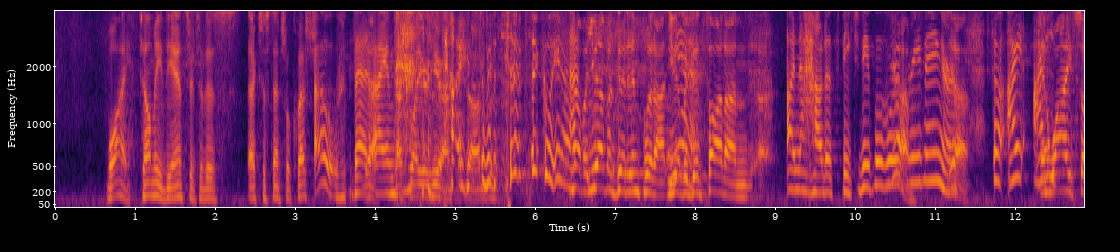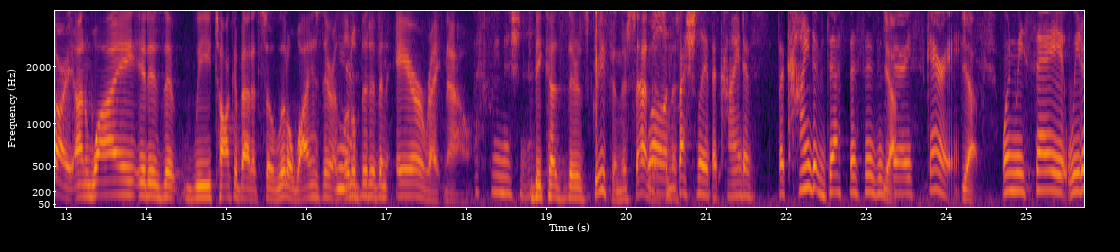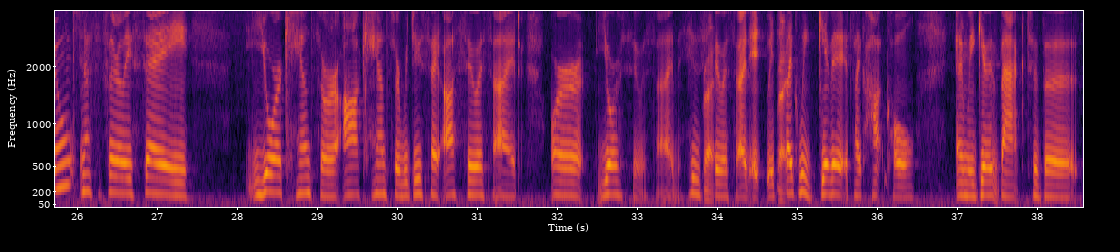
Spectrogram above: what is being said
why? Tell me the answer to this existential question. Oh, that Yes, I am. That's why you're here. I'm- just- specifically have. no, but you have a good input on. You have a good thought on. Uh, on how to speak to people who Yeah, are grieving, or yeah. so I. I and why? Sorry, on why it is that we talk about it so little. Why is there a Yeah. little bit of an air right now? a squeamishness. Because there's grief and there's sadness. Well, especially the kind of the kind of death this is is Yeah. very scary. Yeah. When we say we don't necessarily say your cancer, ah cancer, would you say ah suicide or your suicide, his Right. suicide. It, it's Right. like we give it, it's like hot coal, and we give it back to the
